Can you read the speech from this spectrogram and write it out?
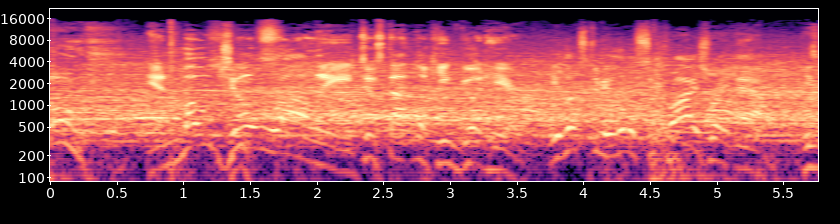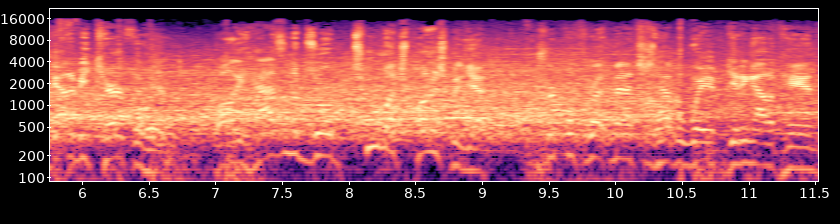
Oof! And Mojo Rawley just not looking good here. He looks to be a little surprised right now. He's got to be careful here. While he hasn't absorbed too much punishment yet, triple threat matches have a way of getting out of hand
